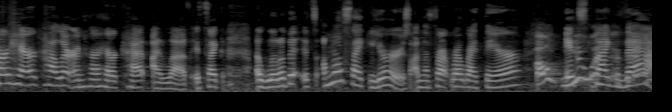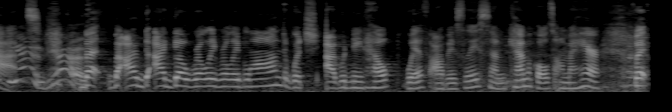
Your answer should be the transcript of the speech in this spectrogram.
Her hair color and her haircut, I love. It's like a little bit, it's almost like yours on the front row right there. Oh, It's you, like at the- at that. the end, yes. But, but I'd, I'd go really, really blonde, which I would need help with, obviously, some chemicals on my hair. But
